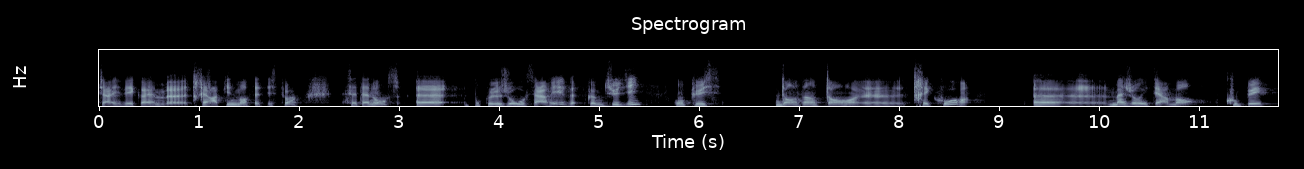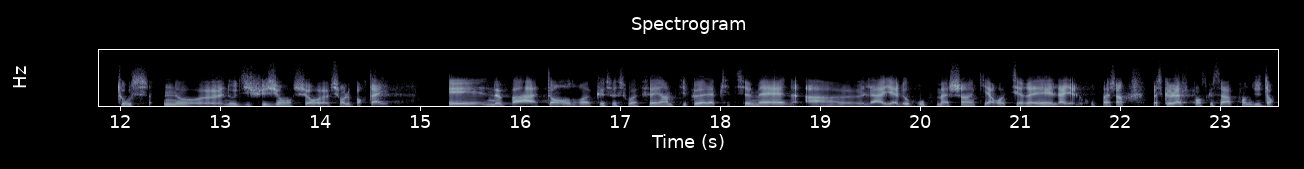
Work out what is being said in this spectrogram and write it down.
c'est arrivé quand même euh, très rapidement cette histoire, cette annonce, euh, pour que le jour où ça arrive, comme tu dis, on puisse, dans un temps euh, très court, majoritairement couper tous nos, nos diffusions sur, sur le portail et ne pas attendre que ce soit fait un petit peu à la petite semaine, ah là il y a le groupe machin qui a retiré, là il y a le groupe machin, parce que là je pense que ça va prendre du temps.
